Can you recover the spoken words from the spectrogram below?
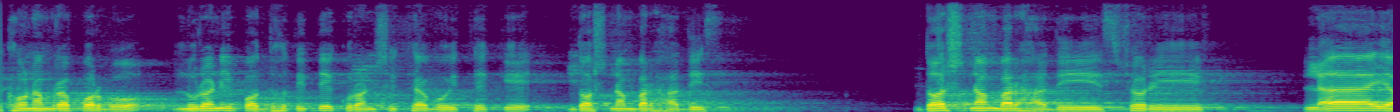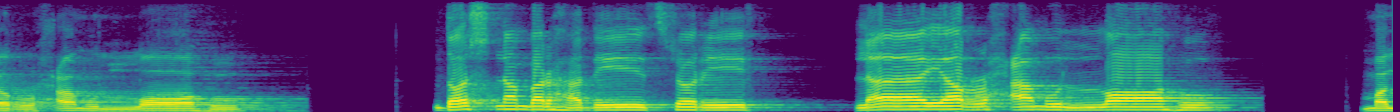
এখন আমরা পড়ব নুরানি পদ্ধতিতে কোরআন শিক্ষা বই থেকে দশ নম্বর হাদিস। দশ নম্বর হাদিস শরীফ লা ইয়ারহামুল্লাহু। দশ নম্বর হাদিস শরীফ লা ইয়ারহামুল্লাহু। মান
